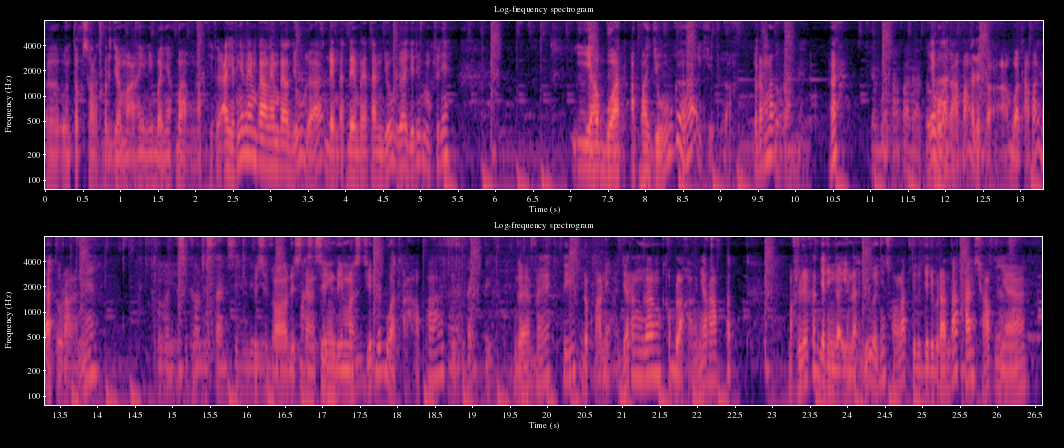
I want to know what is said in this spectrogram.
e, untuk sholat berjamaah ini banyak banget gitu. Akhirnya nempel-nempel juga dempet-dempetan juga. Jadi maksudnya iya buat apa juga gitu. Orang mah hah ya buat apa ada aturan ya buat apa ada buat apa ada aturannya? Aturan gitu. physical distancing di physical distancing masjid, di masjid ya buat apa gitu? nggak efektif. Nggak efektif depannya aja renggang ke belakangnya rapet. Maksudnya kan jadi nggak indah juga nya sholat gitu jadi berantakan syafnya. Yeah.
